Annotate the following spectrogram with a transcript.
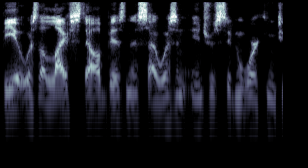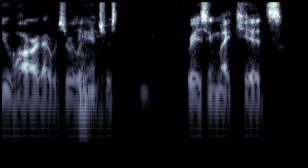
B, it was a lifestyle business. I wasn't interested in working too hard. I was really mm-hmm. interested in raising my kids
